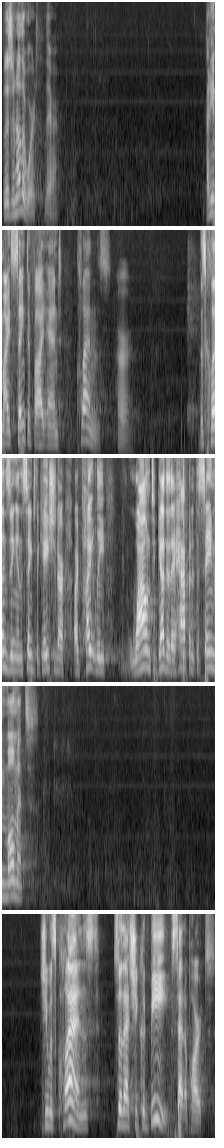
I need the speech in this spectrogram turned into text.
but there's another word there that he might sanctify and cleanse her. This cleansing and the sanctification are, are tightly wound together, they happen at the same moment. She was cleansed so that she could be set apart.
